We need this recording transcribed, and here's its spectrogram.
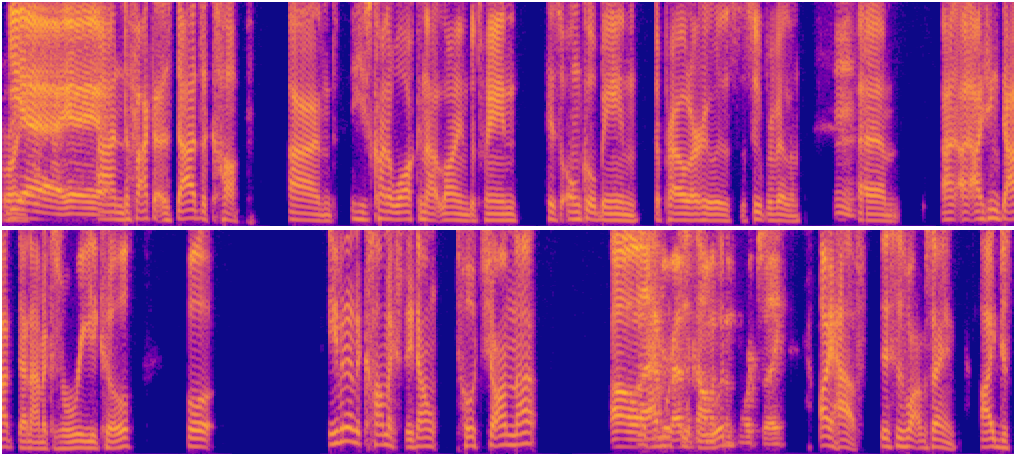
right? Yeah, yeah, yeah. and the fact that his dad's a cop, and he's kind of walking that line between his uncle being the Prowler, who is a supervillain. Mm. Um, I, I think that dynamic is really cool, but even in the comics, they don't touch on that. oh, I haven't read the comics, would. unfortunately. I have. This is what I'm saying. I just,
